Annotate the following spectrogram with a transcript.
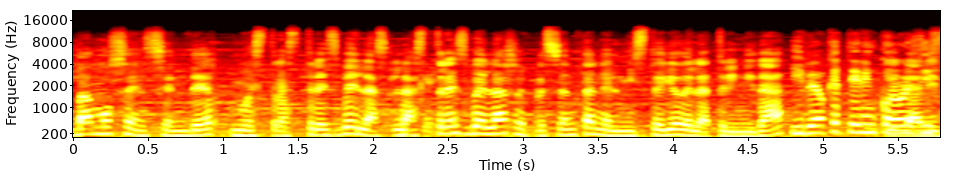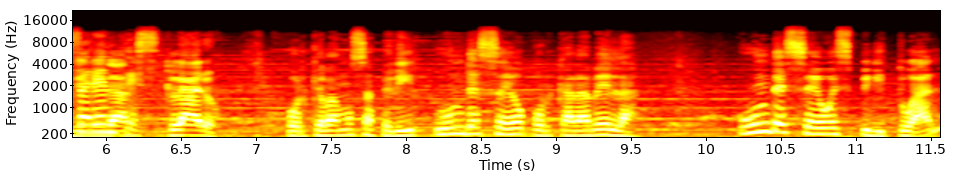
vamos a encender nuestras tres velas. Las tres velas representan el misterio de la Trinidad. Y veo que tienen colores diferentes. Claro, porque vamos a pedir un deseo por cada vela. Un deseo espiritual,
